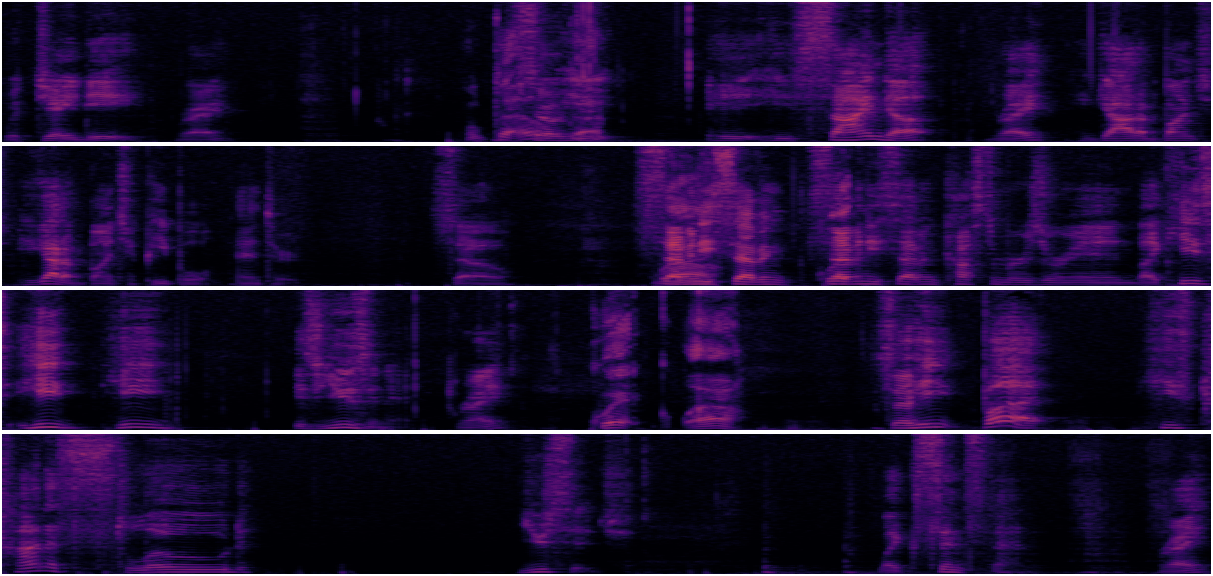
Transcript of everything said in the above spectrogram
with JD, right? Okay. so okay. he he he signed up, right? He got a bunch he got a bunch of people entered. So Wow. 77, Quick. 77 customers are in. Like he's he he is using it, right? quick. Wow. So he but he's kind of slowed usage like since then, right?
